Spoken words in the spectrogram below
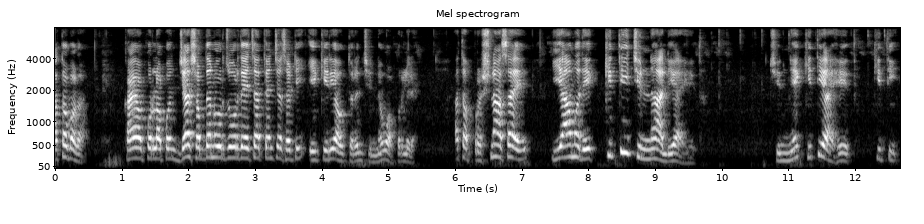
आता बघा काय वापरलं आपण? ज्या शब्दांवर जोर द्यायचा त्यांच्यासाठी एकेरी अवतरण चिन्ह वापरलेलं आहे. आता प्रश्न असा आहे यामध्ये किती चिन्ह आली आहेत? चिन्हे किती आहेत? किती?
